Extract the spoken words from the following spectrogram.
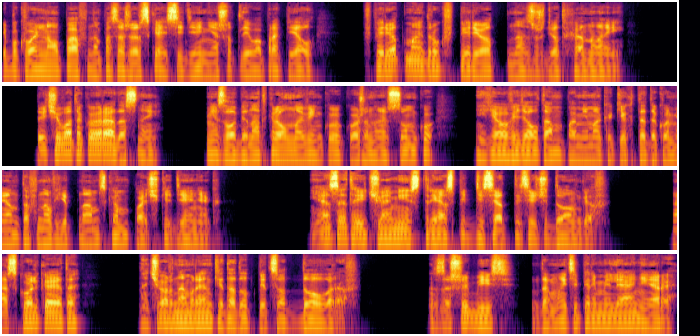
и, буквально упав на пассажирское сиденье, шутливо пропел «Вперед, мой друг, вперед, нас ждет Ханой». «Ты чего такой радостный?» Незлобин открыл новенькую кожаную сумку, и я увидел там, помимо каких-то документов, на вьетнамском пачке денег. «Я с этой чами стряс 50 тысяч донгов». «А сколько это?» «На черном рынке дадут 500 долларов». «Зашибись. Да мы теперь миллионеры».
